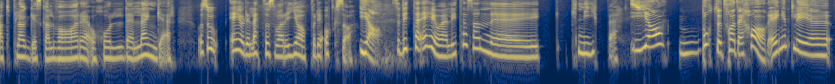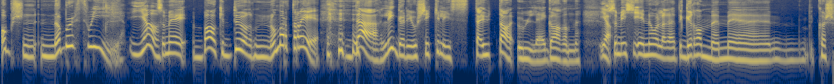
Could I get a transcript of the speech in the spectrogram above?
at plagget skal vare og holde lenger. Og så er jo det lett å svare ja på det også. Ja. Så dette er jo en liten sånn eh, knipe. Ja, bortsett fra at jeg har egentlig uh, option number three. Ja. Som er bak dør nummer tre. Der ligger det jo skikkelig stauta ullegarn. Ja. Som ikke inneholder et gram med kas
